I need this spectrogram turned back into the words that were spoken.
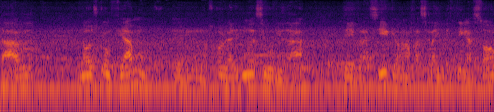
lamentable. Nós confiamos nos organismos de seguridad de Brasil que van a hacer la investigación.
